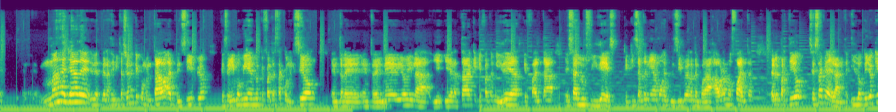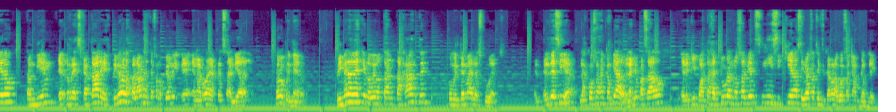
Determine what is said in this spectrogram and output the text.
Más allá de, de, las limitaciones que comentaba al principio, que seguimos viendo, que falta esa conexión entre, entre el medio y, la, y, el ataque, que faltan ideas, que falta esa lucidez que quizá teníamos al principio de la temporada. Ahora nos falta, pero el partido se saca adelante. Y lo que yo quiero también eh, rescatar es, primero, las palabras de Stefano Pioli eh, en la rueda de prensa del día de ayer. Solo primero. Primera vez que lo veo tan tajante con el tema del Scudetto. Él, él decía, las cosas han cambiado. El año pasado el equipo a estas alturas no sabía ni siquiera si iba a clasificar a la UEFA Champions League.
